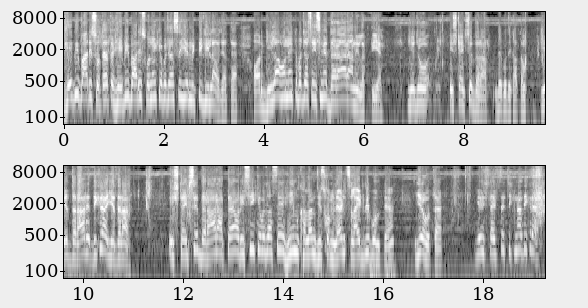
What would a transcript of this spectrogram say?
हेवी बारिश होता है तो हेवी बारिश होने की वजह से ये मिट्टी गीला हो जाता है। और गीला होने की वजह से इसमें दरार आने लगती है। ये जो इस टाइप से दरार, देखो दिखाता हूँ। ये दरार दिख रहा है, ये दरार। इस टाइप से दरार आता है और इसी की वजह से हिमखलन, जिसको हम लैंड स्लाइड भी बोलते हैं, ये होता है। ये इस टाइप से चिकना दिख रहा है।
